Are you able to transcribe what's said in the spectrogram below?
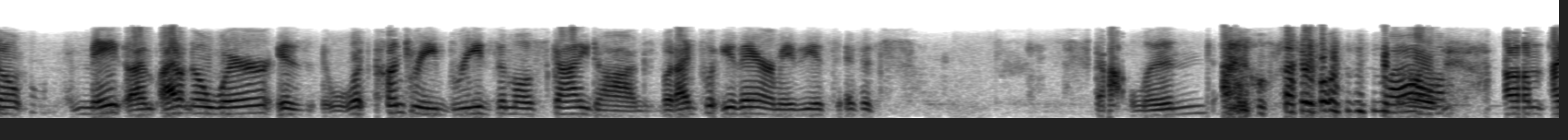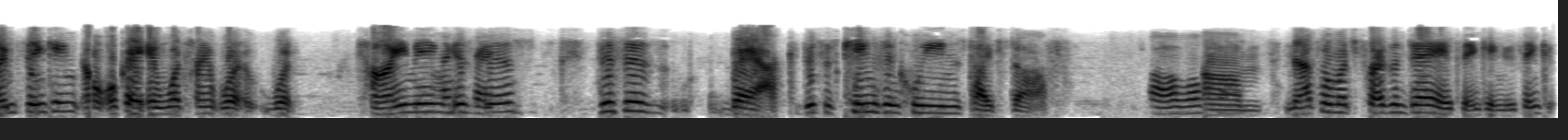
So may um, i don't know where is what country breeds the most scotty dogs but i'd put you there. Maybe it's if it's Scotland. I don't, I don't know. Wow. Um, I'm thinking. Oh, okay. And what time? What what timing is this? This is back. This is kings and queens type stuff. Oh, okay. Um, not so much present day thinking. You think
